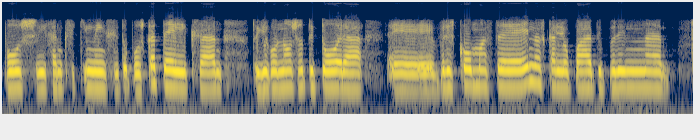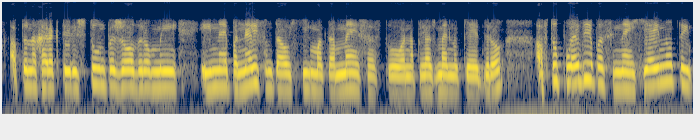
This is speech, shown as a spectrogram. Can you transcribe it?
πώς είχαν ξεκινήσει, το πώς κατέληξαν, το γεγονός ότι τώρα ε, βρισκόμαστε ένα σκαλοπάτι πριν ε, από το να χαρακτηριστούν πεζόδρομοι ή να επανέλθουν τα οχήματα μέσα στο αναπλασμένο κέντρο. Αυτό που έβλεπα συνέχεια είναι ότι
